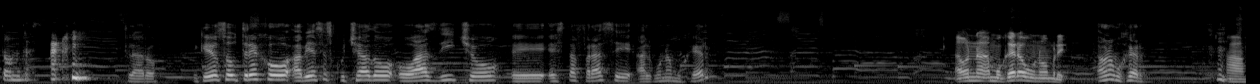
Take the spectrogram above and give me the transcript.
tontas. Claro. Mi querido Sau Trejo, ¿habías escuchado o has dicho eh, esta frase a alguna mujer? ¿A una mujer o a un hombre? A una mujer. Ah.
